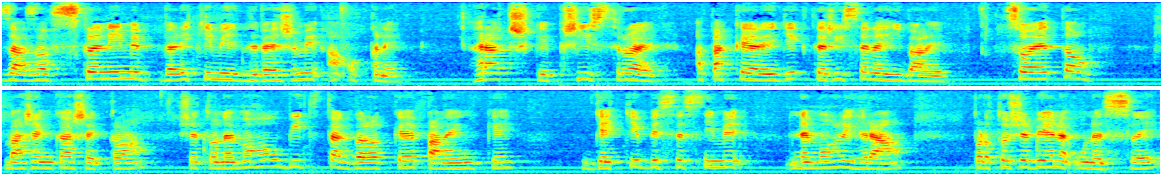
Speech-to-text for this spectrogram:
za zasklenými velikými dveřmi a okny. Hračky, přístroje a také lidi, kteří se nehýbali. Co je to? Mařenka řekla, že to nemohou být tak velké panenky, děti by se s nimi nemohly hrát, protože by je neunesli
